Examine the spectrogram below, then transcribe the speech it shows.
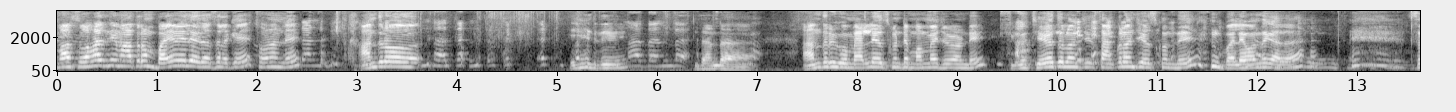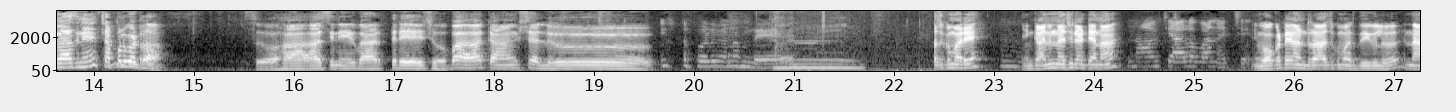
మా సుహాసిని మాత్రం భయమే లేదు అసలుకి. చూడండి. అందరూ ఏంటిది? దండ. అందరూ మెడలు వేసుకుంటే మమ్మే చూడండి. ఇగో చేతిలోంచి సంకలోంచి వేసుకుంది. భలే ఉంది కదా. సుహాసిని చప్పలు కొట్టరా. సుహాసిని బర్త్డే శుభాకాంక్షలు. రాజకుమారి ఇంకా అన్ని నచ్చినట్టేనా? ఇంకొకటే అండి రాజకుమారి దిగులు. నా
